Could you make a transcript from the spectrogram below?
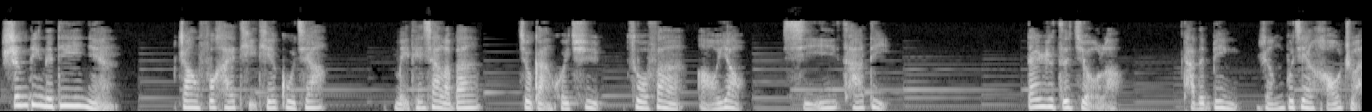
生病的第一年，丈夫还体贴顾家，每天下了班。就赶回去做饭、熬药、洗衣、擦地。但日子久了，他的病仍不见好转，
